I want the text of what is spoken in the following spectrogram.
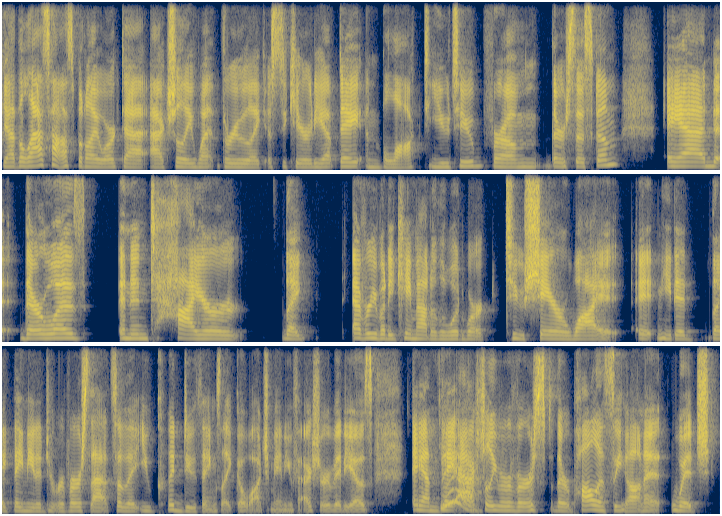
Yeah, the last hospital I worked at actually went through like a security update and blocked YouTube from their system. And there was an entire like everybody came out of the woodwork to share why it needed like they needed to reverse that so that you could do things like go watch manufacturer videos and they yeah. actually reversed their policy on it which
